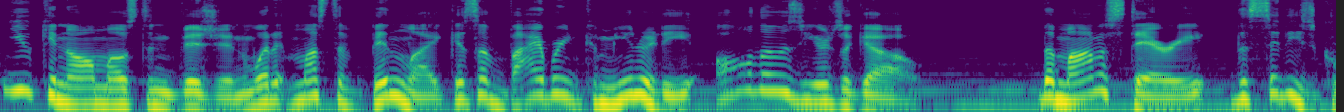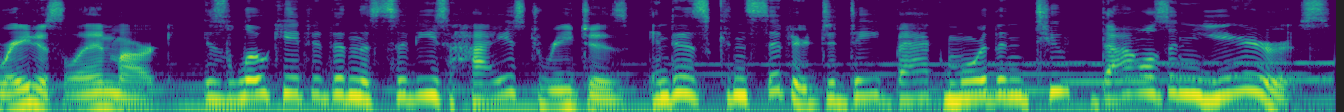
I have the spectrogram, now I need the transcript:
you can almost envision what it must have been like as a vibrant community all those years ago. The monastery, the city's greatest landmark, is located in the city's highest reaches and is considered to date back more than 2,000 years.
